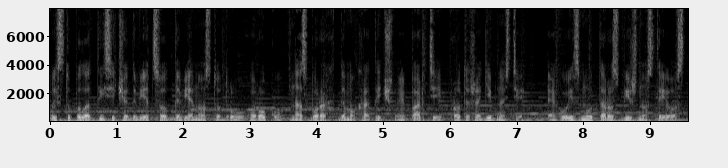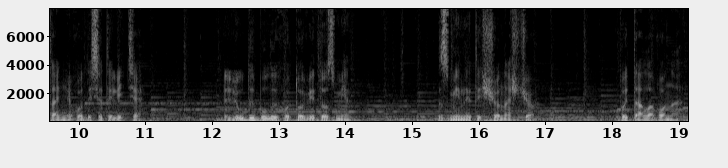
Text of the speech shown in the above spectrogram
виступила 1992 року на зборах Демократичної партії проти жадібності, егоїзму та розбіжностей останнього десятиліття. Люди були готові до змін. Змінити що на що? питала вона.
